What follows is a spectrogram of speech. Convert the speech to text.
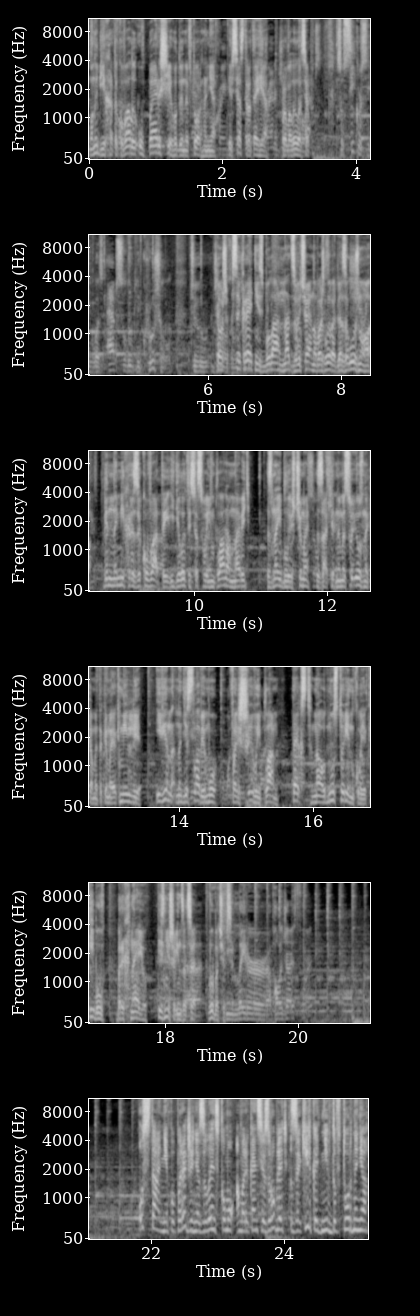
вони б їх атакували у перші години вторгнення, і вся стратегія провалилася б. Тож секретність була надзвичайно важлива для залужного. Він не міг ризикувати і ділитися своїм планом навіть з найближчими західними союзниками, такими як Міллі. І він надіслав йому фальшивий план, текст на одну сторінку, який був брехнею. Пізніше він за це вибачився. Останнє попередження Зеленському американці зроблять за кілька днів до вторгнення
